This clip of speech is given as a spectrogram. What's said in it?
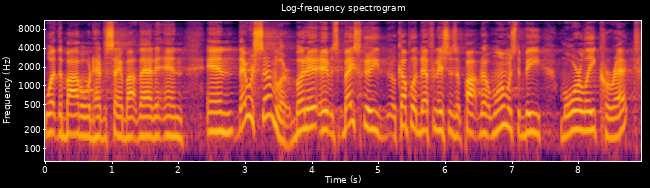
what the Bible would have to say about that, and and they were similar, but it, it was basically a couple of definitions that popped up. One was to be morally correct,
